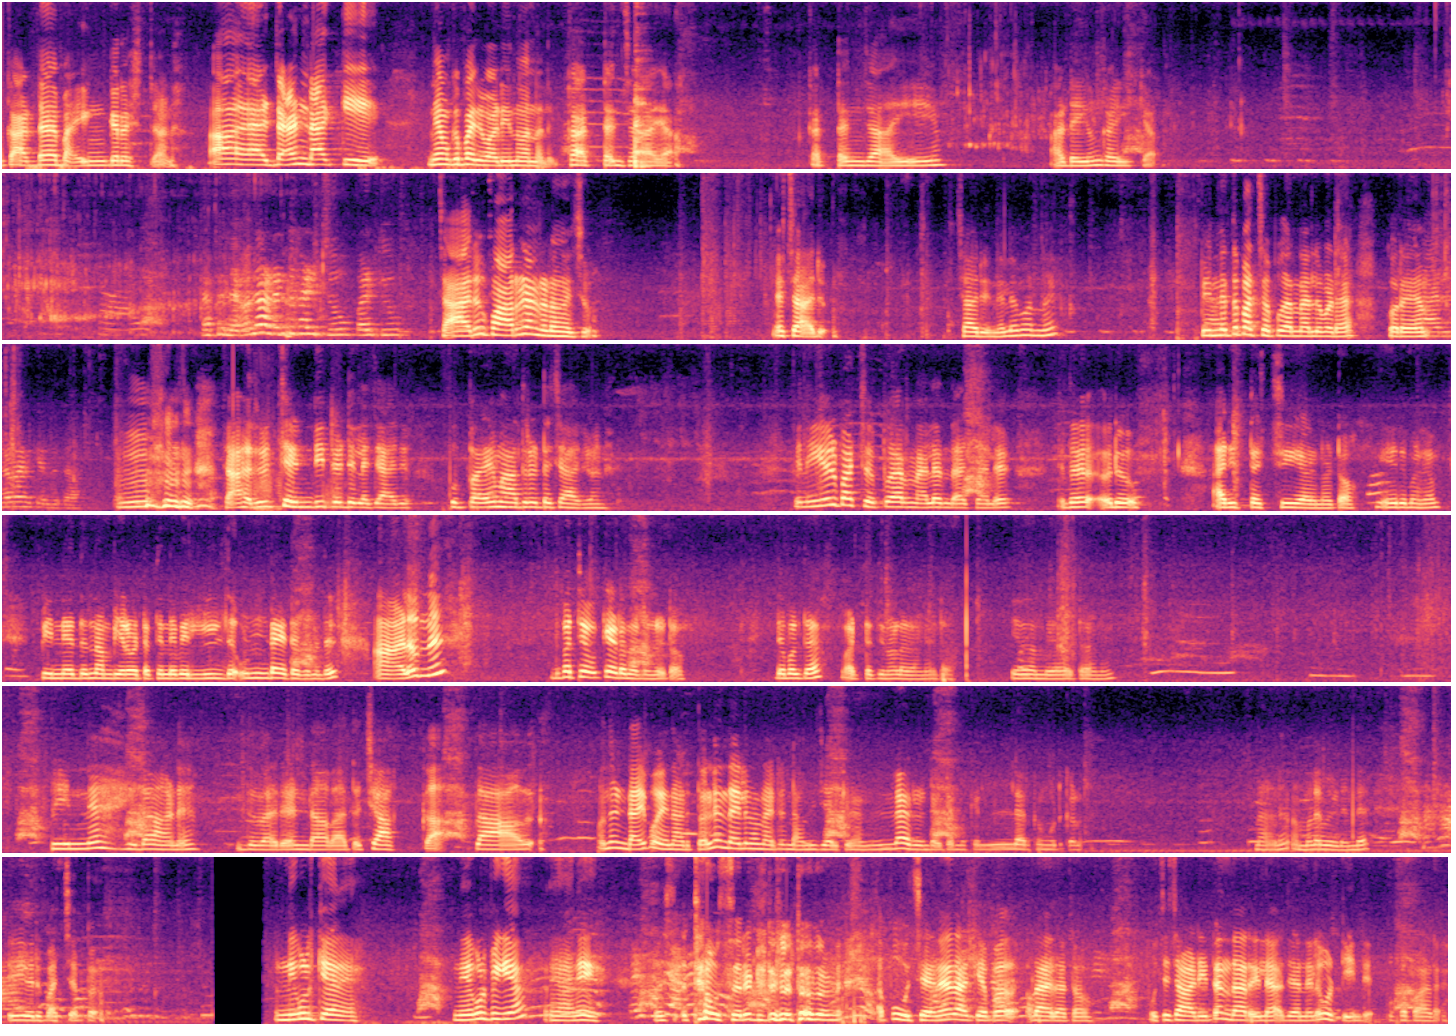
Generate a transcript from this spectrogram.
ഒക്കെ അട ഭയങ്കര ഇഷ്ടാണ്. ആ അട ഉണ്ടാക്കി. ഇനി നമുക്ക് പരിപാടി എന്ന് പറഞ്ഞാൽ കട്ടൻ ചായ. കട്ടൻ ചായയും അടയും കഴിക്കാം അച്ഛൻ ഞാൻ ഒന്ന് ആടെ എടുത്ത് കഴിച്ചു കഴിക്കൂ ചാരു പാറു രണ്ടെണ്ണം കഴിച്ചു. ഏ ചാരു. എന്നല്ലേ പറഞ്ഞ്? പിന്നത്തെ പച്ചപ്പ് പറഞ്ഞാൽ ഇവിടെ കുറേ. ചാരു ചെണ്ടിട്ടിട്ടില്ല ചാരു. കുപ്പായ മാത്രം ഇട്ട ചാരുവാണ്. പിന്നെ ഈ ഒരു പച്ചപ്പ് പറഞ്ഞാൽ എന്താ വെച്ചാൽ ഇത് ഒരു അരിത്തച്ചിയാണ് കേട്ടോ ഈ ഒരു മരം പിന്നെ ഇത് നമ്പിയർവട്ടത്തിന്റെ വലുത് ഉണ്ടായിട്ടേക്കുന്നത് ആളൊന്ന് ഇത് പറ്റ കിടന്നിട്ടുണ്ട് കേട്ടോ. ഇതേപോലത്തെ വട്ടത്തിനുള്ളതാണ് കേട്ടോ. ഇത് നമ്പിയർവട്ടമാണ് പിന്നെ ഇതാണ് ഇതുവരെ ഉണ്ടാവാത്ത ചക്ക പ്ലാവ്. ഒന്ന് ഉണ്ടായി പോയെന്ന് അടുത്തോളം എന്തായാലും നന്നായിട്ട് ഉണ്ടാവും വിചാരിക്കുന്നത് എല്ലാവരും ഉണ്ടായിട്ട് നമുക്ക് എല്ലാവർക്കും കൊടുക്കണം. എന്നാണ് നമ്മളെ വീടിന്റെ ഈ ഒരു പച്ചപ്പ്. നീ കുളിക്കാനേ? നീ കുളിപ്പിക്കുക ഞാനേ ട്രൗസർ ഇട്ടിട്ടില്ല കേട്ടോ അതുകൊണ്ട്. ആ പൂച്ചേനെ ഇതാക്കിയപ്പോൾ ഇതായതാ കേട്ടോ പൂച്ച ചാടിയിട്ട് എന്താ അറിയില്ല. ജനൽ പൊട്ടിയിട്ടുണ്ട് ഒക്കെ പാടെ.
